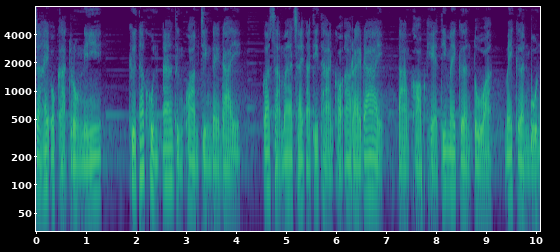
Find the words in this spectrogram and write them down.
จะให้โอกาสตรงนี้ คือถ้าคุณอ้างถึงความจริงใด ๆ ก็สามารถใช้อธิษฐานขออะไรได้ ตามขอบเขตที่ไม่เกินตัว ไม่เกินบุญ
